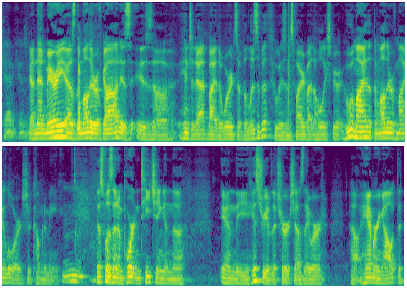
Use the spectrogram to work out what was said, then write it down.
Catechism. And then Mary, as the mother of God, is is uh, hinted at by the words of Elizabeth, who is inspired by the Holy Spirit. Who am I that the mother of my Lord should come to me? Mm. This was an important teaching in the in the history of the church as they were uh, hammering out that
